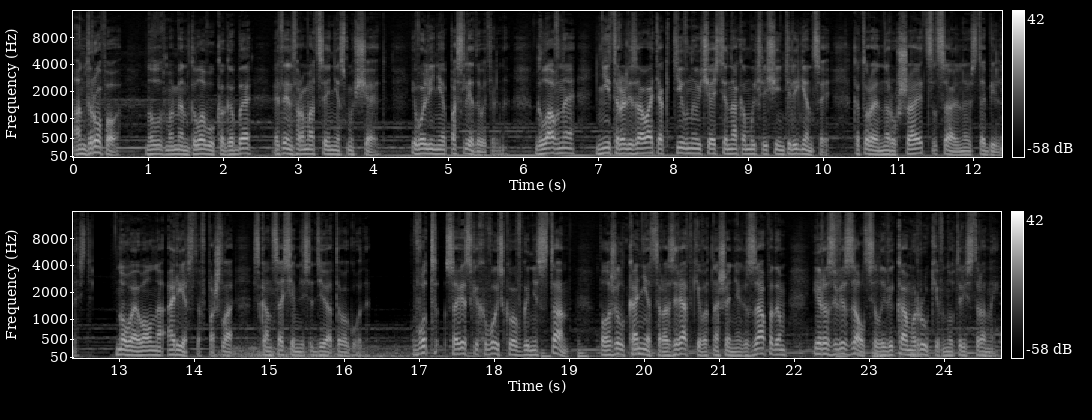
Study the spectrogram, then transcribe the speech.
Андропова, на тот момент главу КГБ, эта информация не смущает. Его линия последовательна. Главное – нейтрализовать активную часть инакомыслящей интеллигенции, которая нарушает социальную стабильность. Новая волна арестов пошла с конца 1979 года. Вот советских войск в Афганистан положил конец разрядке в отношениях с Западом и развязал силовикам руки внутри страны.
